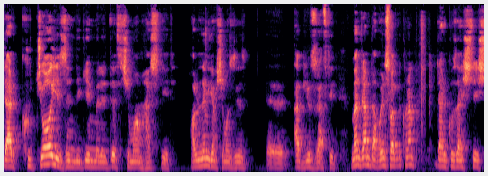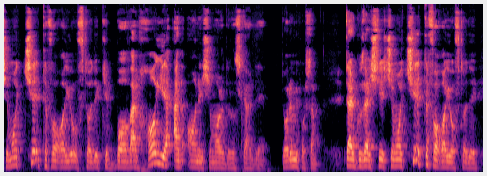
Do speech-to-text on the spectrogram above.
در کجای زندگی مردس شما هم هستید؟ حالا نمیگم شما زیر ابیوز رفتید. من دارم درباره صحبت می‌کنم. در گذشته شما چه اتفاقایی افتاده که باورهای الان شما رو درست کرده؟ دوره می‌پرسم. در گذشته شما چه اتفاقایی افتاده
